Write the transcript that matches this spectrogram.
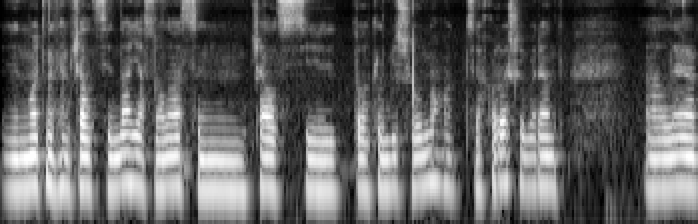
Ноттінгем Челсі, да, я согласен. Челсі тотал більше одного, це хороший варіант. Але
